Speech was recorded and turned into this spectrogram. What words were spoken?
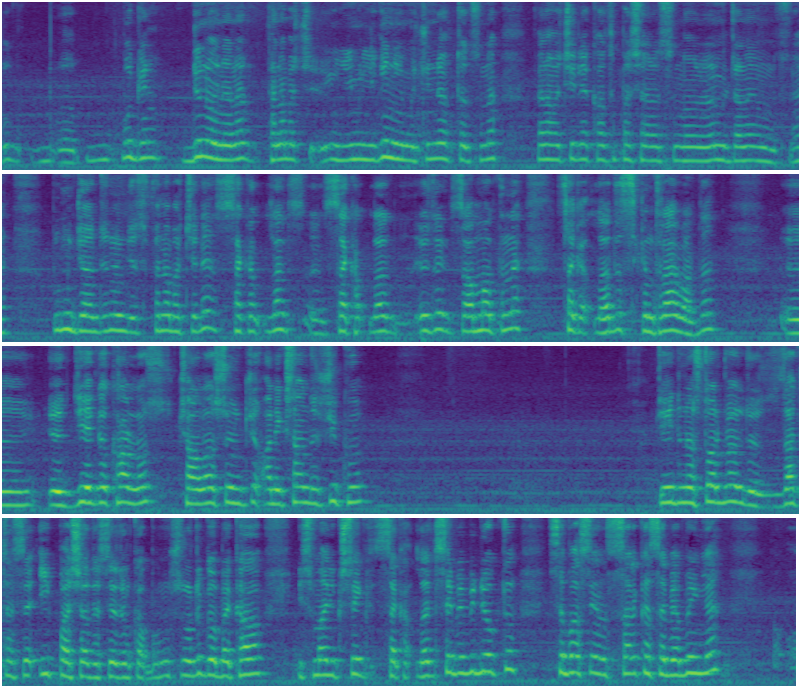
Bu, bu, bugün dün oynanan Fenerbahçe 20 ligin 23. haftasında Fenerbahçe ile Kasımpaşa arasında oynanan mücadele öncesi. Bu mücadele öncesi Fenerbahçe'de sakatlar sakatlar özellikle savunma hattında sakatlarda sıkıntılar vardı. Ee, Diego Carlos, Çağlar Söyüncü, Alexander Zico, Jadon Osterwolde zaten size ilk başlarda sezon kapılmış. Rodrigo Becao, İsmail Yüksek sakatları sebebi yoktu. Sebastian Sarka sebebiyle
